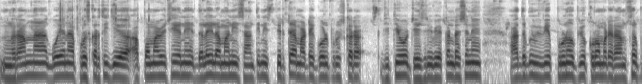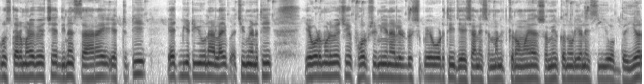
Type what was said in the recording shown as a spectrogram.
રામના ગોયાના પુરસ્કારથી જે આપવામાં આવ્યો છે અને દલાઈ લામાની શાંતિની સ્થિરતા માટે ગોલ્ડ પુરસ્કાર જીત્યો. જયશ્રી વેંકટેશને આદર્ભ વિવેકપૂર્ણ ઉપયોગ કરવા માટે રામસર પુરસ્કાર મેળવ્યો છે. દિનેશ સહારાએ એચટી, એચબીટીયુના લાઈફ અચીવમેન્ટથી એવોર્ડ મેળવ્યો છે. ફોર્બ્સ ઇન્ડિયાના લીડરશિપ એવોર્ડથી જયશાને સન્માનિત કરવામાં આવ્યા. સમીર કનોડિયાને સીઈઓ ઓફ ધ યર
